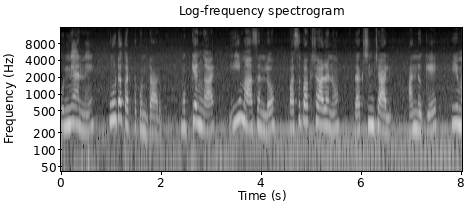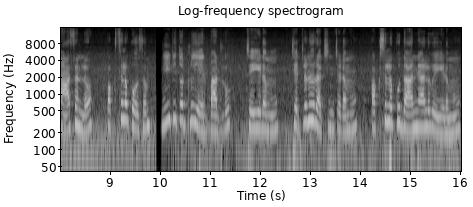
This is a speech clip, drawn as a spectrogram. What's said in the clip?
పుణ్యాన్ని మూట కట్టుకుంటారు. ముఖ్యంగా ఈ మాసంలో పశుపక్షాలను రక్షించాలి. అందుకే ఈ మాసంలో పక్షుల కోసం నీటి తొట్లు ఏర్పాట్లు చేయడము చెట్లను రక్షించడము పక్షులకు ధాన్యాలు వేయడము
